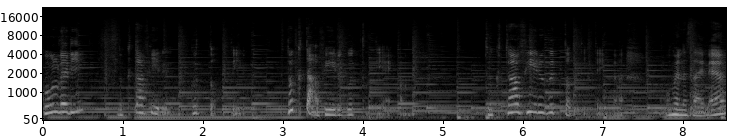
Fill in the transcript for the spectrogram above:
こんなにドクターフィールグッドっていうドクターフィールグッドって言えばいかなドクターフィールグッドって言っていいかなごめんなさいね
